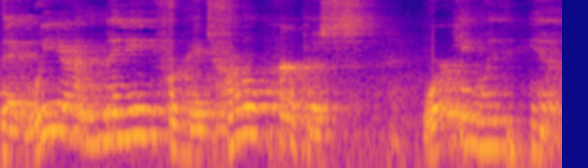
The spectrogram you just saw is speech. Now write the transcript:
That we are made for an eternal purpose working with Him.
